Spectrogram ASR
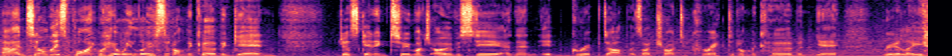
uh, until this point where we lose it on the curb again. Just getting too much oversteer and then it gripped up as I tried to correct it on the curb and yeah, really,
